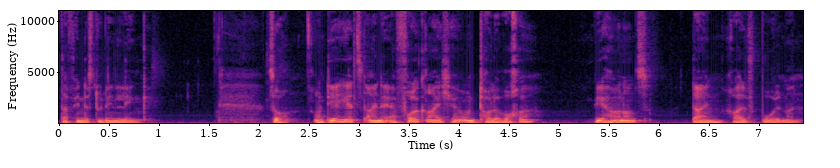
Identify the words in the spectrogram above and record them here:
Da findest du den Link. So, und dir jetzt eine erfolgreiche und tolle Woche. Wir hören uns, dein Ralf Bohlmann.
